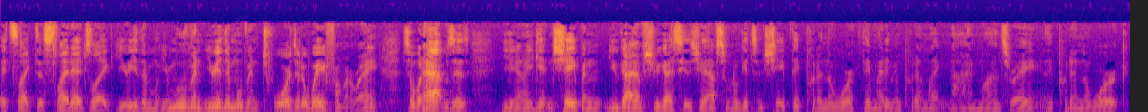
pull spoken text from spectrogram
it's like this slight edge. Like you're either you're moving you're either moving towards it, away from it, right? So what happens is you know you get in shape, and you guys, I'm sure you guys see this. You have someone who gets in shape. They put in the work. They might even put in like nine months, right? They put in the work,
